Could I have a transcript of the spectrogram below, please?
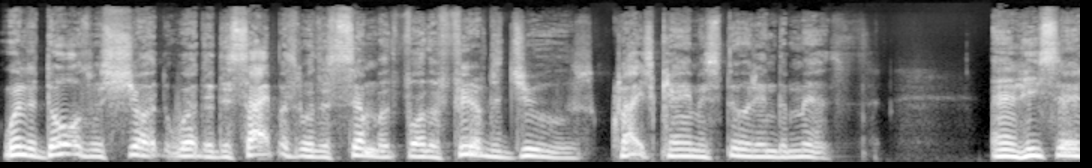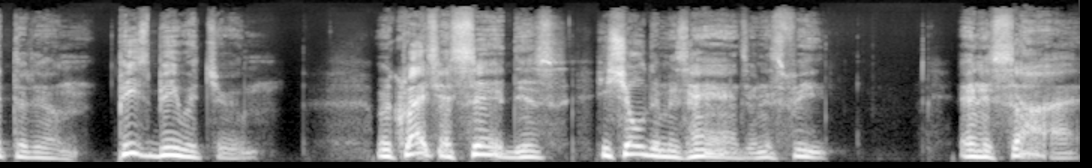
when the doors were shut where the disciples were assembled for the fear of the Jews, Christ came and stood in the midst. And he said to them, Peace be with you. When Christ had said this, he showed them his hands and his feet and his side.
